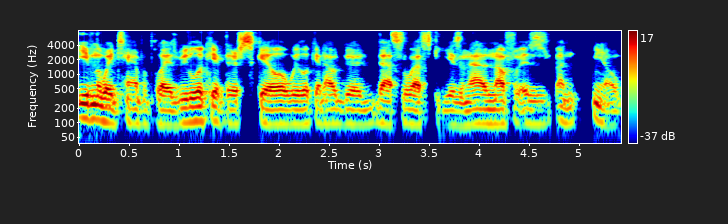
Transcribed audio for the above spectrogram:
even the way Tampa plays, we look at their skill, we look at how good Vasilevskiy is, and that enough is you know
